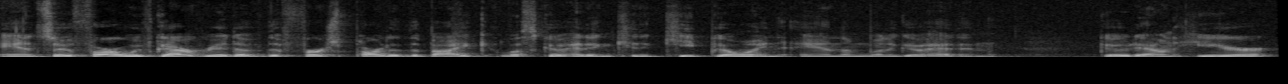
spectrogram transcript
And so far we've got rid of the first part of the bike. Let's go ahead and keep going and I'm going to go ahead and go down here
